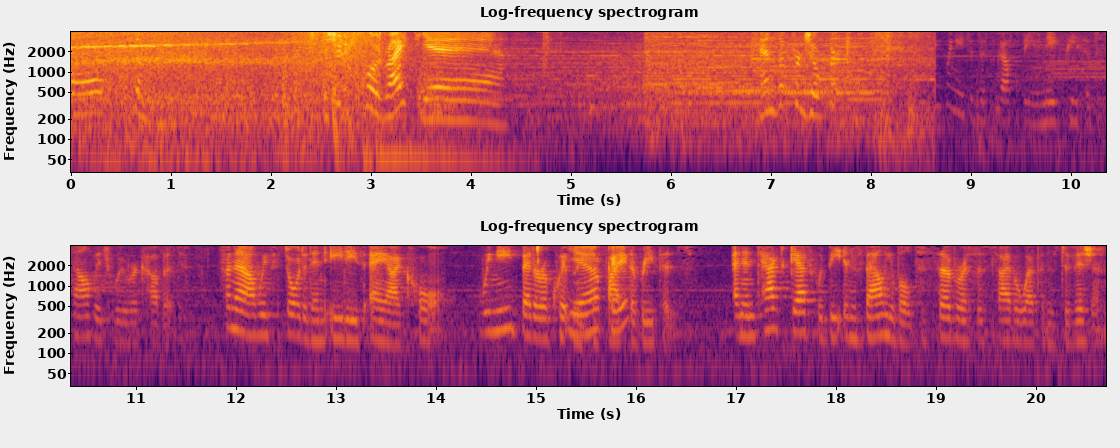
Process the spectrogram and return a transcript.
awesome. They should explode, right? Yeah. Hands up for Joker. We need to discuss the unique piece of salvage we recovered. For now, we've stored it in EDI's AI core. We need better equipment Yeah, to okay. fight the Reapers. An intact Geth would be invaluable to Cerberus's cyber weapons division.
